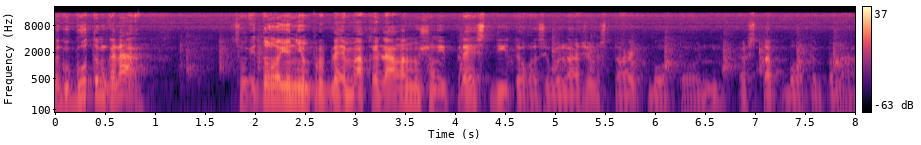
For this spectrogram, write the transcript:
nagugutom ka na. So, ito ngayon yung problema. Kailangan mo siyang i-press dito kasi wala siyang start button. Or stop button pala.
